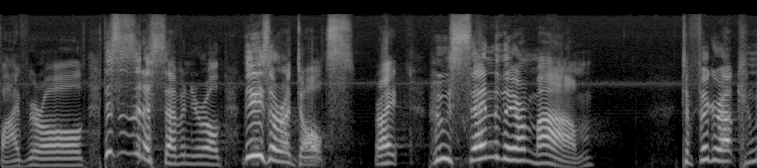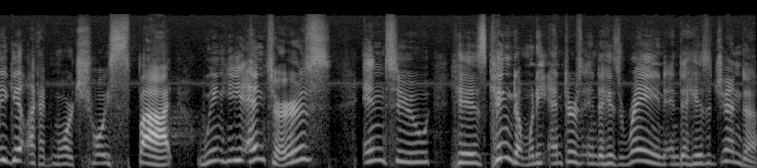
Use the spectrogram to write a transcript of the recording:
five year old. This isn't a seven year old. These are adults, right? Who send their mom to figure out can we get like a more choice spot when he enters into his kingdom, when he enters into his reign, into his agenda,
